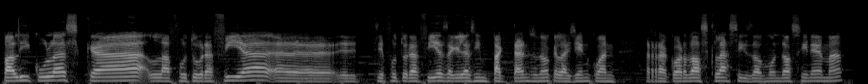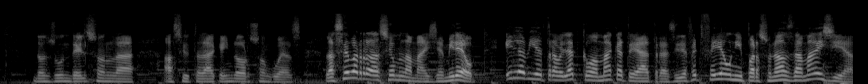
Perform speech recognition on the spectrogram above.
pel·lícules que la fotografia eh, té fotografies d'aquelles impactants no? que la gent quan recorda els clàssics del món del cinema doncs un d'ells són la, el ciutadà Kane d'Orson Welles. La seva relació amb la màgia. Mireu, ell havia treballat com a mag a teatres i de fet feia unipersonals de màgia.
